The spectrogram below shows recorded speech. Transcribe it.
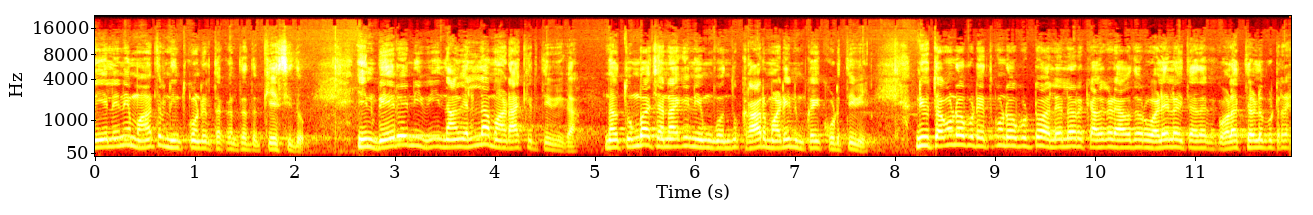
ಮೇಲೇ ಮಾತ್ರ ನಿಂತ್ಕೊಂಡಿರ್ತಕ್ಕಂಥದ್ದು ಕೇಸಿದು ಇನ್ನು ಬೇರೆ ನೀವು ನಾವೆಲ್ಲ ಮಾಡಾಕಿರ್ತೀವಿ ಈಗ. ನಾವು ತುಂಬ ಚೆನ್ನಾಗಿ ನಿಮಗೊಂದು ಕಾರ್ ಮಾಡಿ ನಿಮ್ಮ ಕೈ ಕೊಡ್ತೀವಿ. ನೀವು ತೊಗೊಂಡೋಗ್ಬಿಟ್ಟು ಎತ್ಕೊಂಡು ಹೋಗ್ಬಿಟ್ಟು ಅಲ್ಲೆಲ್ಲರೂ ಕೆಳಗಡೆ ಯಾವ್ದಾದ್ರು ಒಳೆಲೋ ಇದ್ದಾಗ ಒಳಗೆ ತಳ್ಳಿಬಿಟ್ರೆ,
